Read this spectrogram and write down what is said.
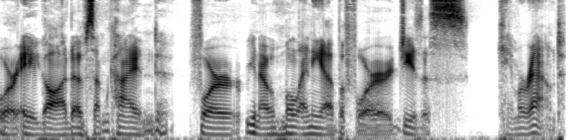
or a god of some kind for, you know, millennia before Jesus came around.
